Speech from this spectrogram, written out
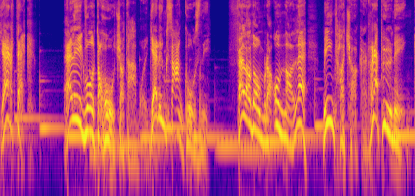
Gyertek! Elég volt a hócsatából, gyerünk szánkózni! Feladomra onnan le, mintha csak repülnénk!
